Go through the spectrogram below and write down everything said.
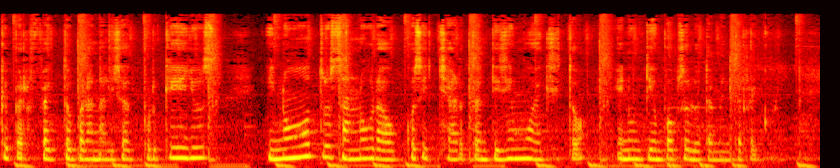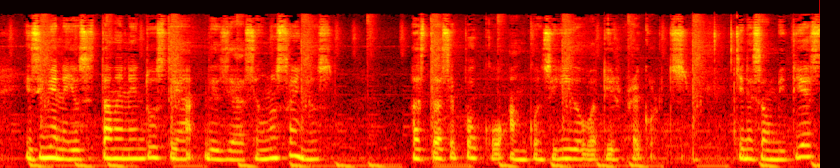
que perfecto para analizar por qué ellos y no otros han logrado cosechar tantísimo éxito en un tiempo absolutamente récord. Y si bien ellos están en la industria desde hace unos años, hasta hace poco han conseguido batir récords. ¿Quiénes son BTS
